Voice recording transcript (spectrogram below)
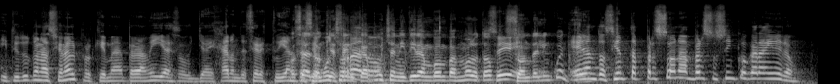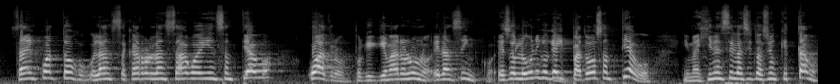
Instituto Nacional, porque para mí ya, eso, ya dejaron de ser o estudiantes sea, hace los que se rato. encapuchan y tiran bombas molotov Sí, son delincuentes. Eran 200 personas versus 5 carabineros. ¿Saben cuántos lanza, carros lanza agua hay en Santiago? Cuatro, porque quemaron uno, eran cinco. Eso es lo único que hay para todo Santiago. Imagínense la situación que estamos.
